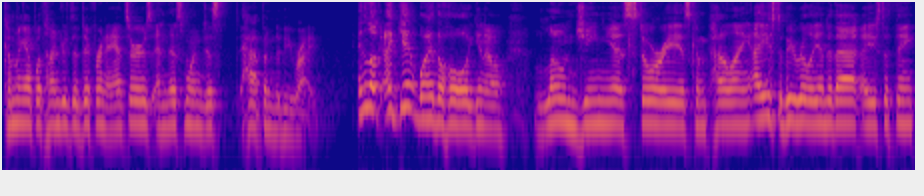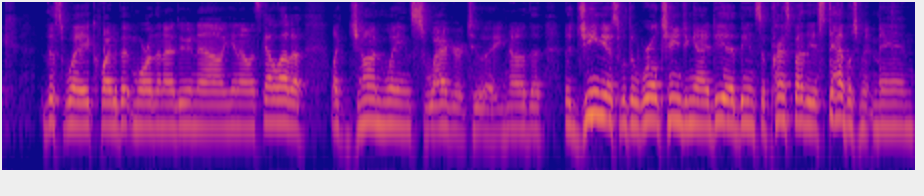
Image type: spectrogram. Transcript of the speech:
coming up with hundreds of different answers, and this one just happened to be right. And look, I get why the whole, you know, lone genius story is compelling. I used to be really into that. I used to think this way quite a bit more than I do now. You know, it's got a lot of like John Wayne swagger to it. You know, the the genius with a world changing idea being suppressed by the establishment, man.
